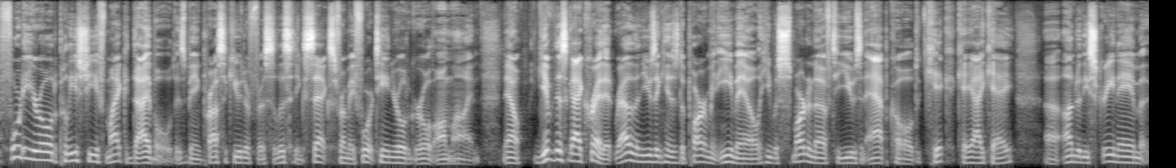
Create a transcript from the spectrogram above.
40 uh, year old police chief Mike Diebold is being prosecuted for soliciting sex from a 14 year old girl online. Now, give this guy credit. Rather than using his department email, he was smart enough to use an app called Kik, K I K, uh, under the screen name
